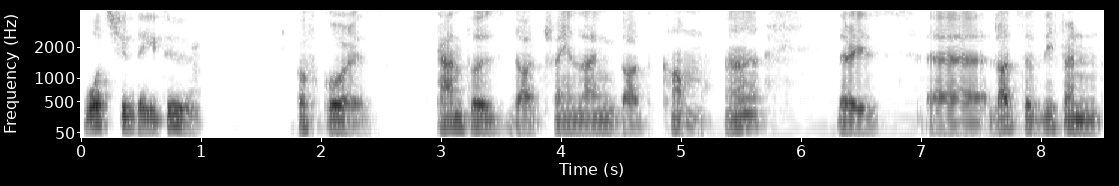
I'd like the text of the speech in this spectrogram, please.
what should they do? Of course, campus.trainlang.com. Huh? There is uh, lots of different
